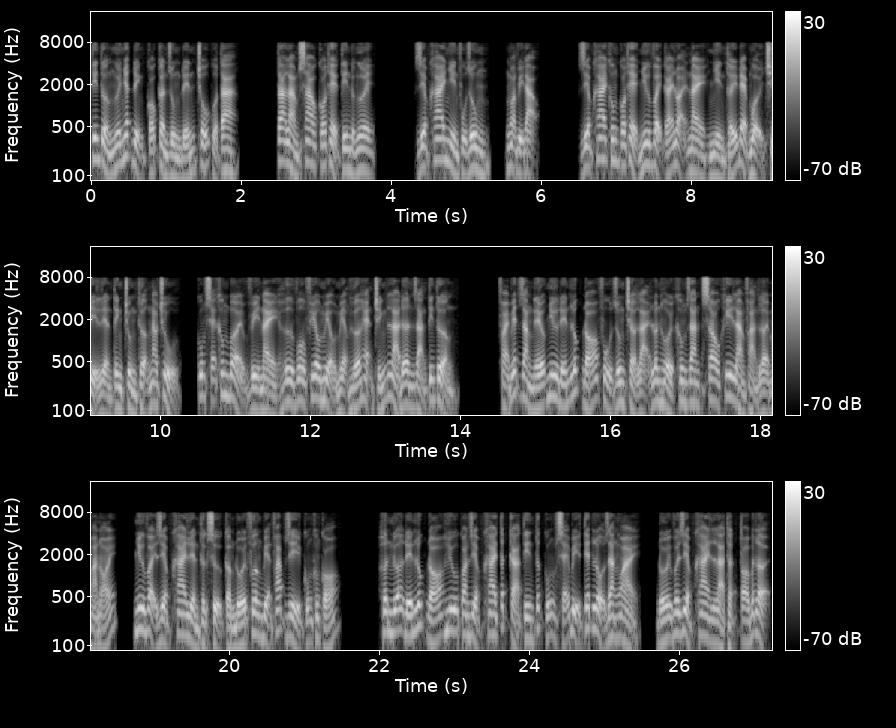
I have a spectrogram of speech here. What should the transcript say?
Tin tưởng ngươi nhất định có cần dùng đến chỗ của ta. Ta làm sao có thể tin được ngươi? Diệp khai nhìn phụ dung, ngoạn vị đạo. Diệp khai không có thể như vậy cái loại này nhìn thấy đẹp mội chỉ liền tinh trùng thượng nao chủ, cũng sẽ không bởi vì này hư vô phiêu miểu miệng hứa hẹn chính là đơn giản tin tưởng. Phải biết rằng nếu như đến lúc đó phụ dung trở lại luân hồi không gian sau khi làm phản lợi mà nói, như vậy diệp khai liền thực sự cầm đối phương biện pháp gì cũng không có hơn nữa đến lúc đó hưu quan diệp khai tất cả tin tức cũng sẽ bị tiết lộ ra ngoài, đối với diệp khai là thật to bất lợi.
